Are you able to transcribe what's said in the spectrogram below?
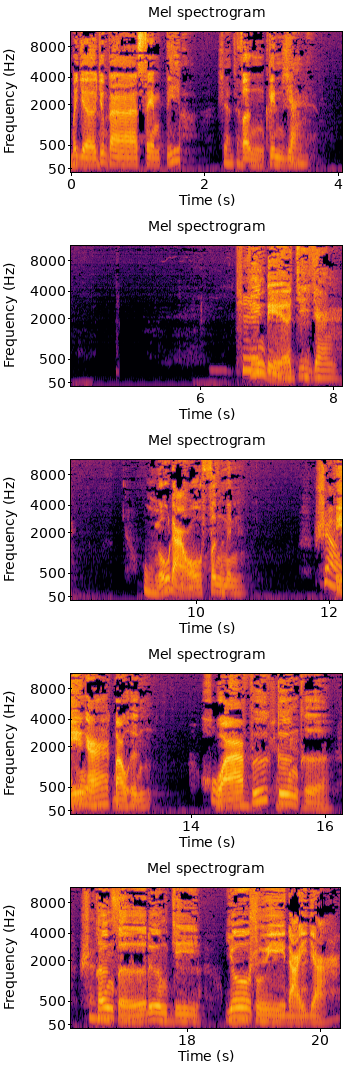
Bây giờ chúng ta xem tiếp Phần Kinh văn Thiên địa chi gian Ngũ đạo phân minh. Thiện ác bao ứng. Quả phước tương thừa. Thân tự đương chi. Vô thùy đại giả.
